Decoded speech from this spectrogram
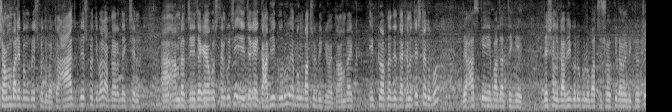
সোমবার এবং বৃহস্পতিবার। তো আজ বৃহস্পতিবার আপনারা দেখছেন আমরা যে জায়গায় অবস্থান করছি, এই জায়গায় গাভী গরু এবং বাছুর বিক্রি হয়। তো আমরা একটু আপনাদের দেখানোর চেষ্টা করব। যে আজকে এই বাজার থেকে দেশাল গাভী গরুগুলো বাচ্চা সহ কী দামে বিক্রি হচ্ছে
